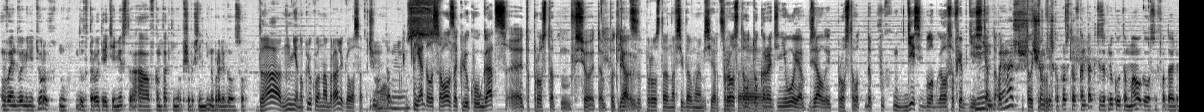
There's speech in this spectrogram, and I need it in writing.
ВН2 миниатюры ну, идут второе, третье место, а ВКонтакте они вообще почти не набрали голосов. Да, ну, не, ну Клюква набрали голоса, почему? Ну, там не- Я голосовал за клюкву Гац, это просто все, это вот я Гац просто навсегда в моем сердце. просто Это- вот только ради него я взял и просто вот да, 10 было бы голосов, я бы 10 Нет, отдал. понимаешь, Это в очень чем круто. фишка? Просто ВКонтакте за Клюкву там мало голосов отдали.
